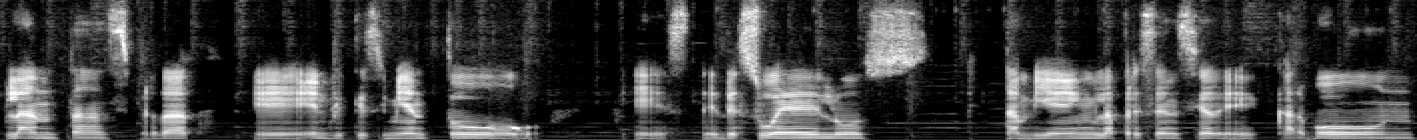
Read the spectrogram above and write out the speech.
plantas, ¿verdad? Eh, enriquecimiento este, de suelos, también la presencia de carbón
